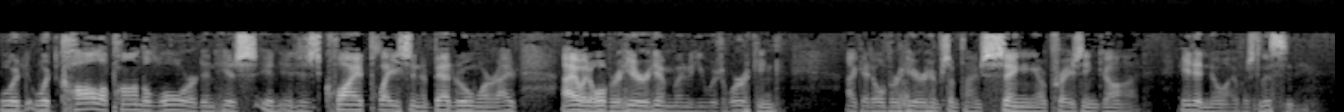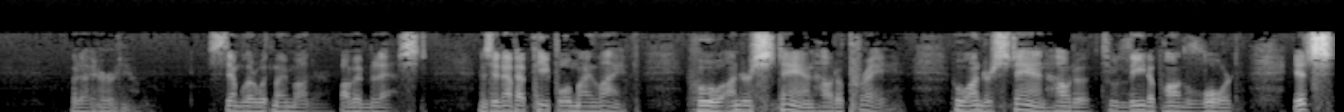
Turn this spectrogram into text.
would would call upon the Lord in his in, in his quiet place in a bedroom where I I would overhear him when he was working. I could overhear him sometimes singing or praising God. He didn't know I was listening, but I heard him. Similar with my mother. I've been blessed. And so I've had people in my life who understand how to pray, who understand how to, to lean upon the Lord. It's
